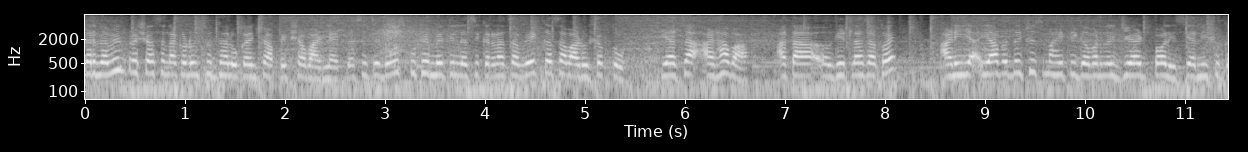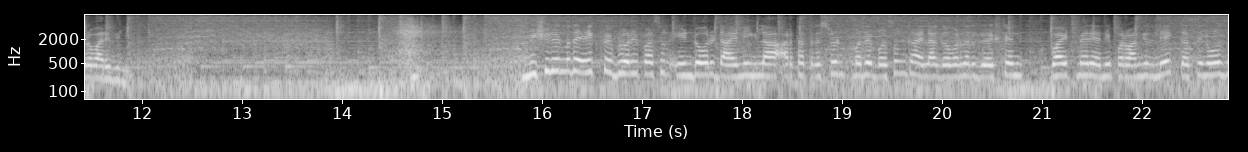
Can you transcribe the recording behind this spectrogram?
तर नवीन प्रशासनाकडून सुद्धा लोकांच्या अपेक्षा वाढल्या आहेत. लसीचे डोस कुठे मिळतील लसीकरणाचा वेग कसा वाढू शकतो याचा आढावा आता घेतला जातोय. आणि या- याबद्दलचीच माहिती गव्हर्नर जेड पॉलिस यांनी शुक्रवारी दिली. मिशिगनमध्ये एक फेब्रुवारीपासून इनडोअर डायनिंगला अर्थात रेस्टॉरंटमध्ये बसून खायला गव्हर्नर ग्रेस्टेन व्हाईटमेअर यांनी परवानगी दिली आहे. कसिनोज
